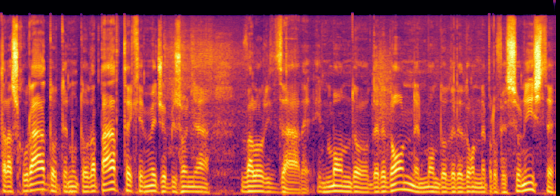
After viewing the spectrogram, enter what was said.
trascurato, tenuto da parte, che invece bisogna valorizzare. Il mondo delle donne, il mondo delle donne professioniste,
